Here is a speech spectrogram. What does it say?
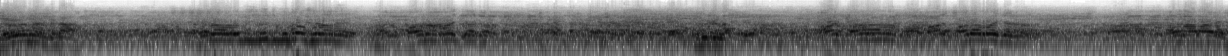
எவ்வளோண்ணா கிடா கடை வந்து இருபத்தி மூணு ரூபா சொல்கிறாரு நாங்கள் பதினாறு ரூபாய்க்கு கேட்குறோம் கொடுக்கல. பதினாறு ரூபாய்க்கு கேட்குறோம் பதினாறாயிரம்.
